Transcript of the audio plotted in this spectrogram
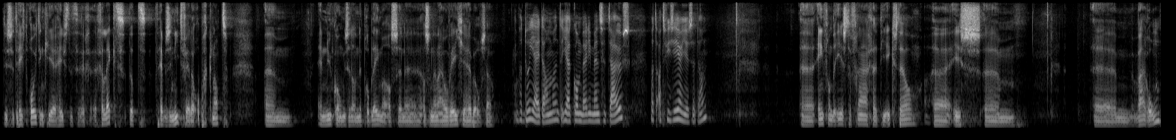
Dus het heeft ooit een keer heeft het, eh, ge- gelekt. Dat, dat hebben ze niet verder opgeknapt. Ehm, en nu komen ze dan in de problemen als ze een, als ze een AOW'tje hebben of zo. Wat doe jij dan? Want jij komt bij die mensen thuis. Wat adviseer je ze dan? Eh, een van de eerste vragen die ik stel eh, is: ehm, ehm, waarom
